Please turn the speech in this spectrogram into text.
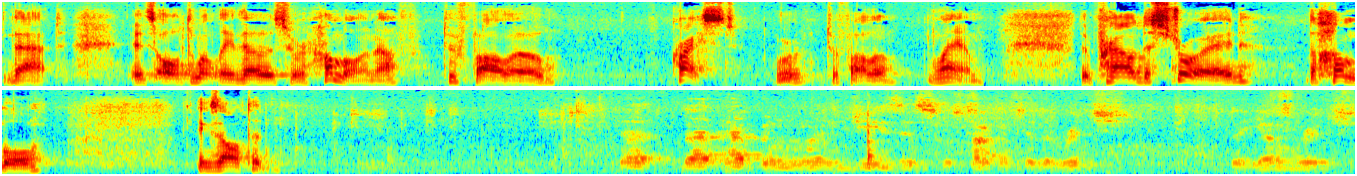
that? It's ultimately those who are humble enough to follow Christ or to follow the Lamb. The proud destroyed, the humble exalted. That, that happened when Jesus was talking to the rich, the young rich.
